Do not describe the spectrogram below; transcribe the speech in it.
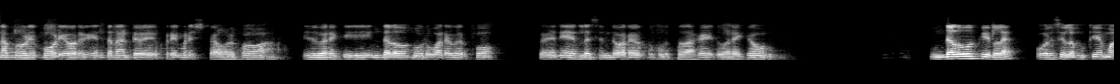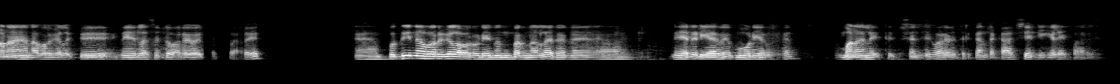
நம்மளுடைய மோடி அவர்கள் எந்த நாட்டு பிரைம் மினிஸ்டர் அவருக்கும் இதுவரைக்கும் இந்த அளவுக்கு ஒரு வரவேற்பும் நேரில் சென்று வரவேற்பு கொடுத்ததாக இதுவரைக்கும் இந்த அளவுக்கு இல்லை. ஒரு சில முக்கியமான நபர்களுக்கு நேரில் சென்று வரவேற்றிருப்பாரு. புதின் அவர்கள் அவருடைய நண்பர்னால நேரடியாகவே மோடி அவர்கள் விமான நிலையத்துக்கு சென்று வரவேற்றிருக்க அந்த காட்சியை நீங்களே பாருங்கள்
